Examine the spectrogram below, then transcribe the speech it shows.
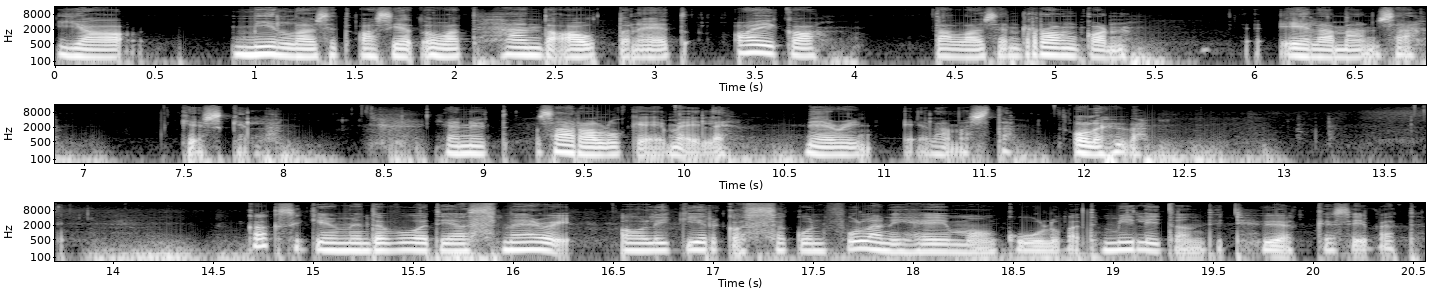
ja millaiset asiat ovat häntä auttaneet aika tällaisen rankan elämänsä keskellä. Ja nyt Sara lukee meille Maryn elämästä. Ole hyvä. 20-vuotias Mary oli kirkossa, kun Fulani-heimoon kuuluvat militantit hyökkäsivät.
